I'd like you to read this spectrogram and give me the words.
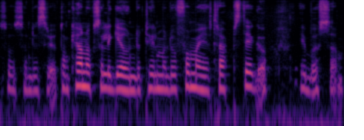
så som det ser ut. De kan också ligga under till men då får man ju trappsteg upp i bussen.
